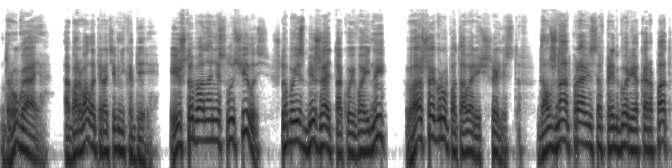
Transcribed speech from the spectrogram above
Другая, оборвал оперативника Берия. И чтобы она не случилась, чтобы избежать такой войны, ваша группа, товарищ Шелестов, должна отправиться в предгорье Карпат,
